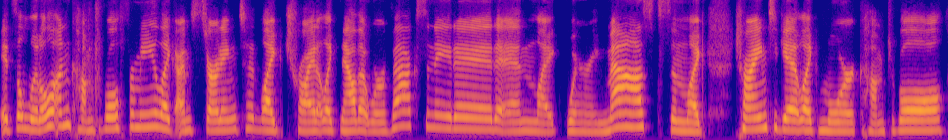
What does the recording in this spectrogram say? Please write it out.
it's a little uncomfortable for me like i'm starting to like try to like now that we're vaccinated and like wearing masks and like trying to get like more comfortable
